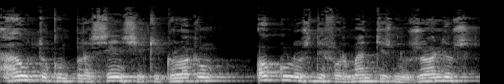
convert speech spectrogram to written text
a autocomplacência que colocam óculos deformantes nos olhos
